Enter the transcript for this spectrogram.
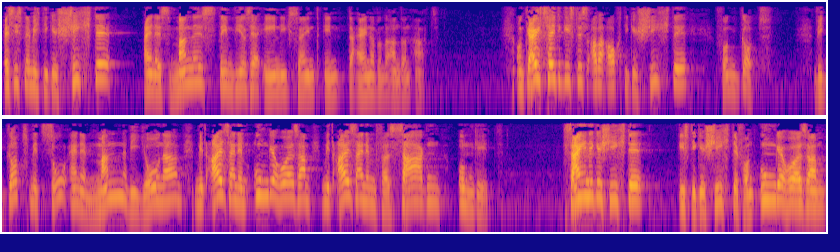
es ist nämlich die Geschichte eines Mannes, dem wir sehr ähnlich sind in der einen oder anderen Art. Und gleichzeitig ist es aber auch die Geschichte von Gott. Wie Gott mit so einem Mann wie Jona, mit all seinem Ungehorsam, mit all seinem Versagen umgeht. Seine Geschichte ist die Geschichte von Ungehorsam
